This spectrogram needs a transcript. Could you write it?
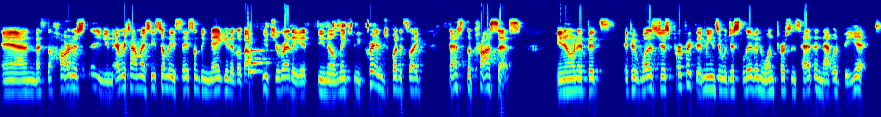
and that's the hardest thing. And every time I see somebody say something negative about Future Ready, it you know makes me cringe. But it's like that's the process, you know. And if it's if it was just perfect, it means it would just live in one person's head, and that would be it.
